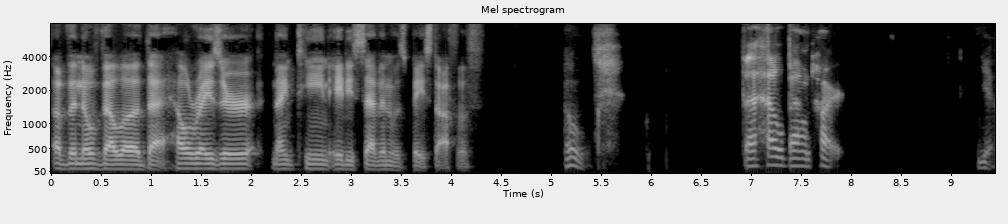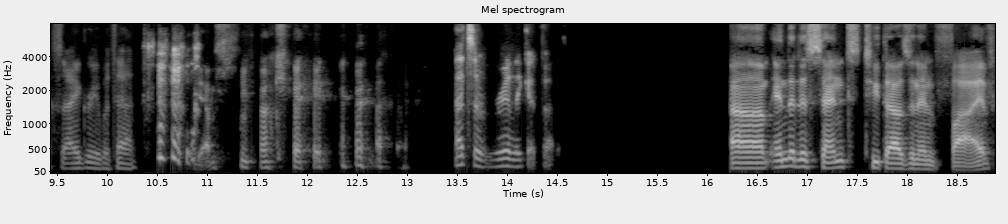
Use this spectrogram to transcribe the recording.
of the novella that Hellraiser 1987 was based off of? Oh, The Hellbound Heart. yes, I agree with that. Yeah. okay. That's a really good book. um, in The Descent 2005,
